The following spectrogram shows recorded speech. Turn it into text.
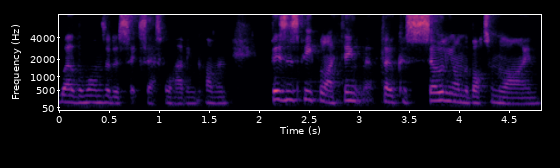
well, the ones that are successful have in common. Business people, I think, that focus solely on the bottom line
